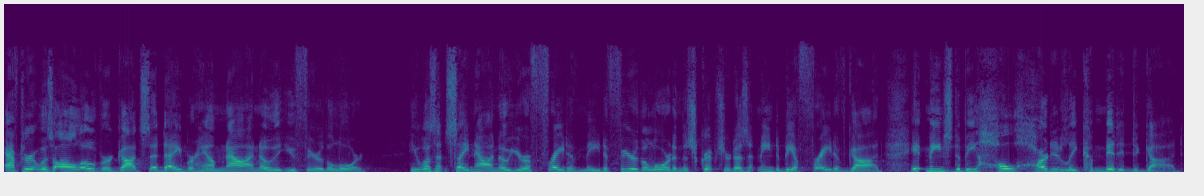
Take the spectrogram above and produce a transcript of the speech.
After it was all over, God said to Abraham, Now I know that you fear the Lord. He wasn't saying, Now I know you're afraid of me. To fear the Lord in the scripture doesn't mean to be afraid of God, it means to be wholeheartedly committed to God.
